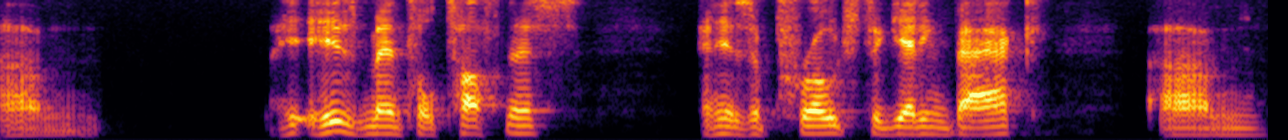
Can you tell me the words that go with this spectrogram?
um, his mental toughness and his approach to getting back. Um,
